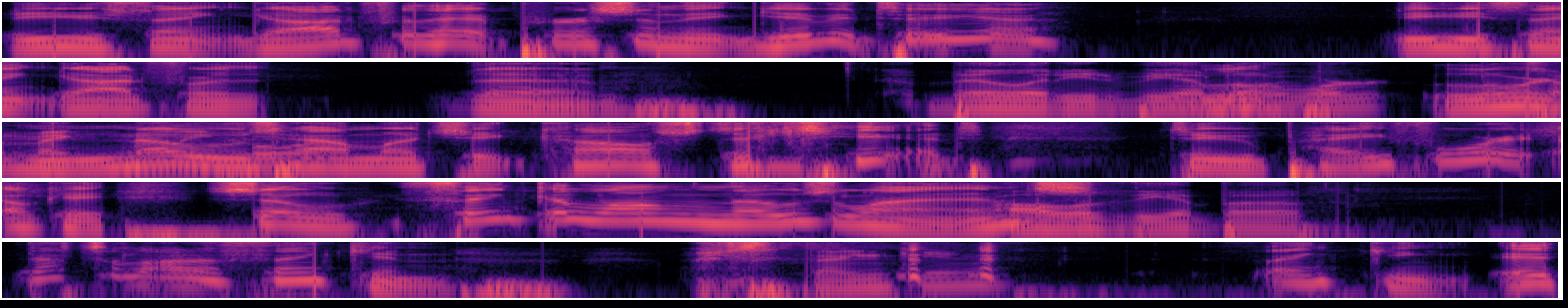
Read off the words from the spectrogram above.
Do you thank God for that person that give it to you? Do you thank God for the Ability to be able to work. Lord to knows how it. much it costs to get to pay for it? Okay, so think along those lines. All of the above. That's a lot of thinking. Thanking. Thinking. Eh,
